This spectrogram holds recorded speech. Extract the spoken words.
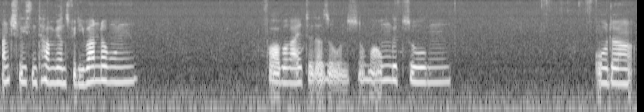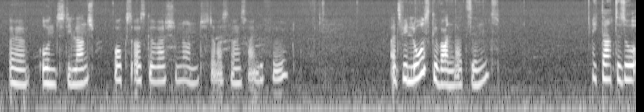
Anschließend haben wir uns für die Wanderung vorbereitet, also uns nochmal umgezogen. Oder äh, uns die Lunchbox ausgewaschen und da was Neues reingefüllt. Als wir losgewandert sind, ich dachte so,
